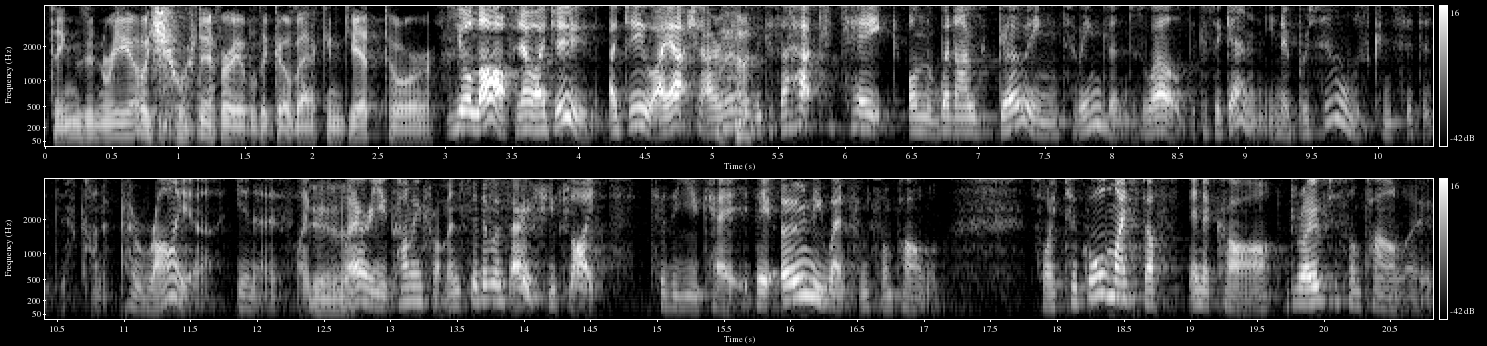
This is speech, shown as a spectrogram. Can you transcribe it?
things in Rio you were never able to go back and get, or you'll laugh? No, I do. I do. I actually I remember because I had to take on the, when I was going to England as well. Because again, you know, Brazil was considered this kind of pariah. You know, it's like yeah. where are you coming from? And so there were very few flights to the UK. They only went from São Paulo. So I took all my stuff in a car, drove to São Paulo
